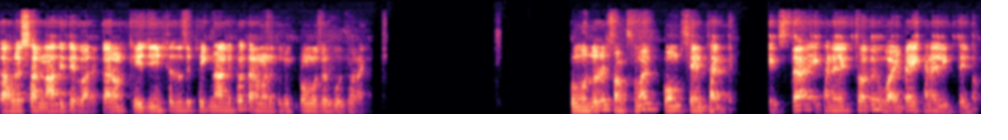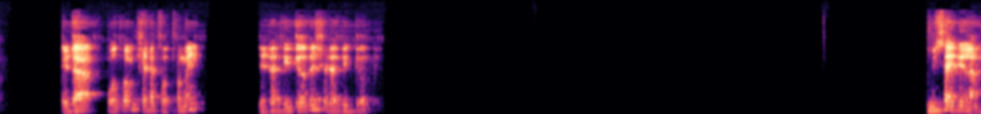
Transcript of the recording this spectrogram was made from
তাহলে স্যার না দিতে পারে। কারণ এই জিনিসটা যদি ঠিক না লিখো তার মানে তুমি ক্রোমোজোর বোঝো না ক্রোমোজোরে সবসময় কম সেম থাকবে। এক্সটা এখানে লিখতে হবে ওয়াইটা এখানে লিখতেই হবে। যেটা প্রথম সেটা প্রথমেই যেটা দ্বিতীয়তে সেটা দ্বিতীয়তে মিশাই দিলাম।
